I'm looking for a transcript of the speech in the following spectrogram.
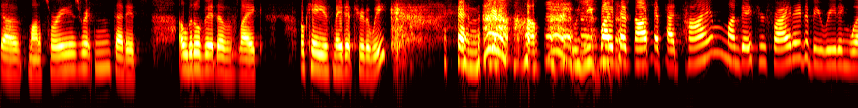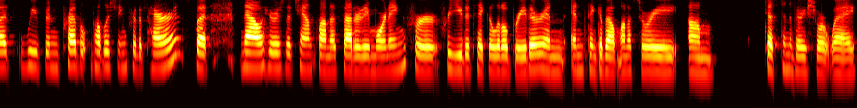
of Montessori is written, that it's a little bit of like, okay, you've made it through the week. and um, you might have not have had time Monday through Friday to be reading what we've been pre- publishing for the parents, but now here's a chance on a Saturday morning for for you to take a little breather and and think about Montessori um, just in a very short way.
